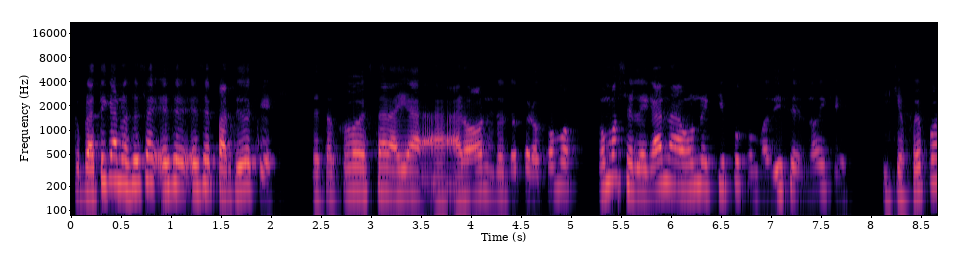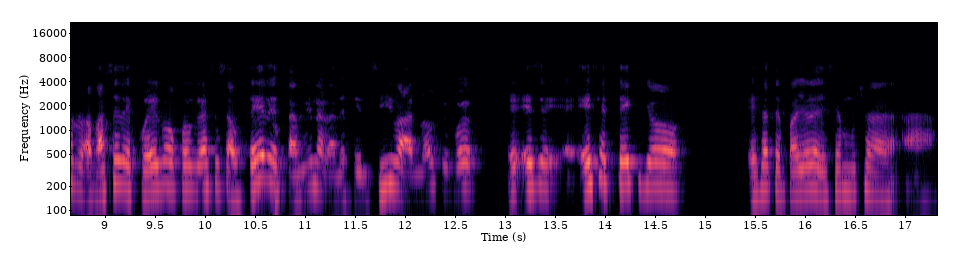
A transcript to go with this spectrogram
Platícanos ese, ese, ese partido que le tocó estar ahí a, Aarón, pero ¿cómo, ¿cómo se le gana a un equipo, como dices, ¿no? Y que, y que fue por a base de juego, fue gracias a ustedes también, a la defensiva, ¿no? Que fue e, ese, ese tech yo, esa temporada yo le decía mucho a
